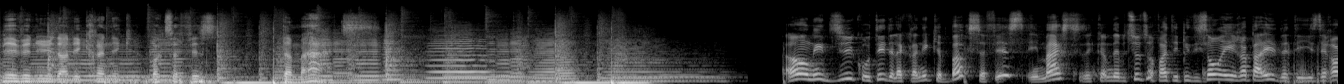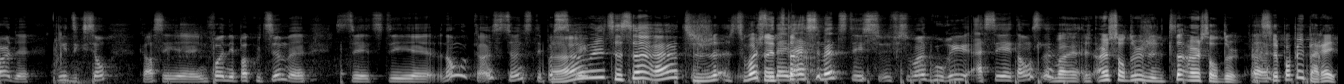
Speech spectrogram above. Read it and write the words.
Bienvenue dans les chroniques box-office de Max. On est du côté de la chronique box-office. Et Max, comme d'habitude, tu vas faire tes prédictions et reparler de tes erreurs de prédiction. Car c'est euh, une fois n'est pas coutume. euh, Tu t'es- euh, non, quand même, cette semaine, c'était pas si Ah oui, c'est ça, hein? Tu, vois, j'en ai Ben, tout la semaine, tu t'es sou- souvent gouré assez intense. là. Ben, un sur deux, j'ai dit ça, un sur deux. C'est pas pire pareil.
